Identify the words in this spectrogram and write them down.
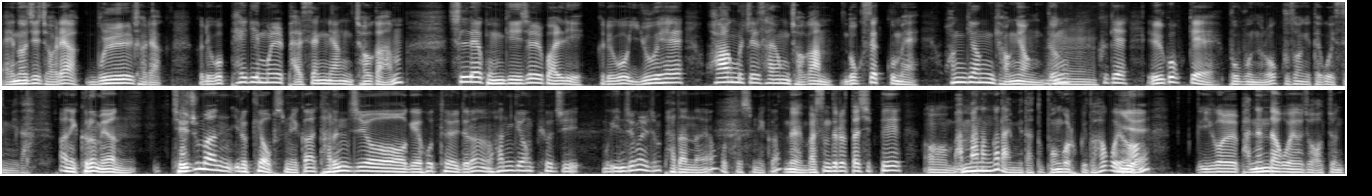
에너지 절약, 물 절약, 그리고 폐기물 발생량 저감, 실내 공기질 관리, 그리고 유해 화학물질 사용 저감, 녹색 구매, 환경 경영 등 음. 크게 7개 부분으로 구성이 되고 있습니다. 아니 그러면 제주만 이렇게 없습니까? 다른 지역의 호텔들은 환경 표지 뭐 인증을 좀 받았나요? 어떻습니까? 네, 말씀드렸다시피 어, 만만한 건 아닙니다. 또 번거롭기도 하고요. 예. 이걸 받는다고 해서 어쩐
